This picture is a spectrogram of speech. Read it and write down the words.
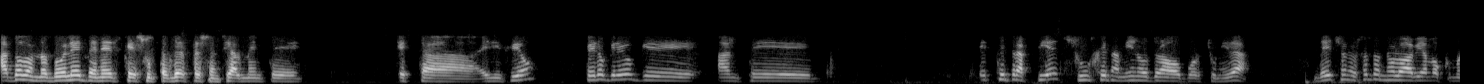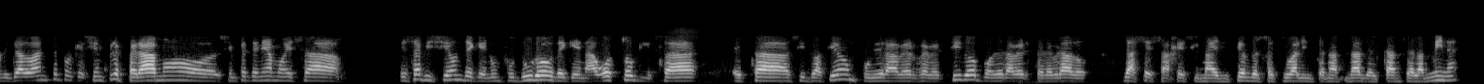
A todos nos duele tener que suspender presencialmente esta edición, pero creo que ante este traspié surge también otra oportunidad. De hecho, nosotros no lo habíamos comunicado antes porque siempre esperábamos, siempre teníamos esa, esa visión de que en un futuro, de que en agosto quizás esta situación pudiera haber revertido, poder haber celebrado la sexagésima edición del Festival Internacional del Cáncer de las Minas,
